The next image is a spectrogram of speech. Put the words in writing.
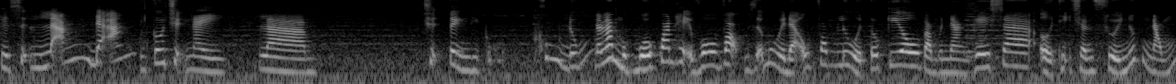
cái sự lãng đãng. Câu chuyện này là chuyện tình thì cũng không đúng. Đó là một mối quan hệ vô vọng giữa một người đàn ông phong lưu ở Tokyo và một nàng geisha ở thị trấn suối nước nóng.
